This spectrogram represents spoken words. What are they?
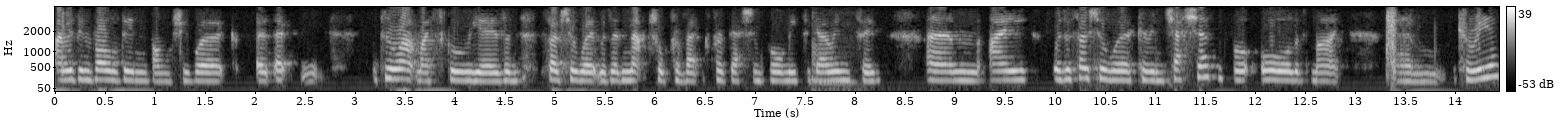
I was involved in voluntary work uh, uh, throughout my school years and social work was a natural progression for me to go into. Um, I was a social worker in Cheshire for all of my um, career,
